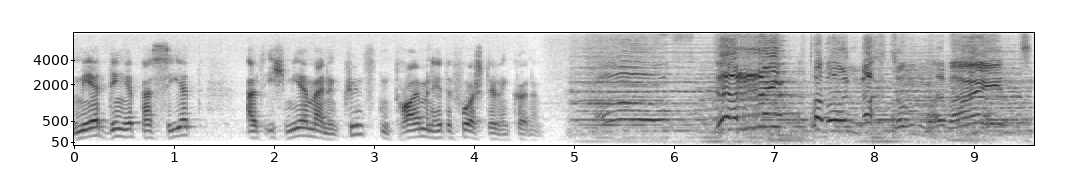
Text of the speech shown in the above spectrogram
mehr Dinge passiert, als ich mir meinen kühnsten Träumen hätte vorstellen können. Auf der Reeperbahn nachts um halb eins,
